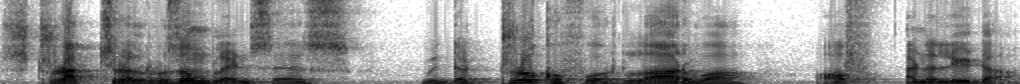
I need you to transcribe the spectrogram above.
structural resemblances with the trochophore larva of Annelida.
